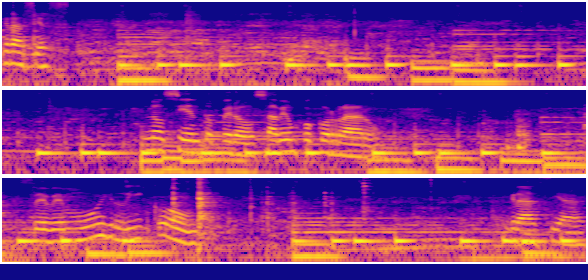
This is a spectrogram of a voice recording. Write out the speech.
Gracias. Lo siento, pero sabe un poco raro. Se ve muy rico. Gracias.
